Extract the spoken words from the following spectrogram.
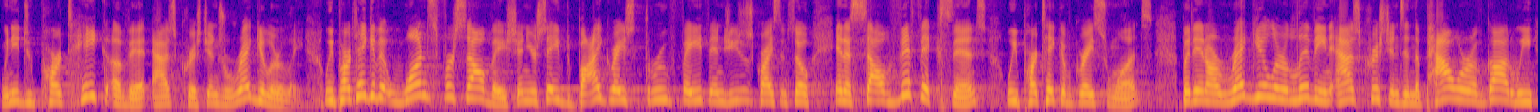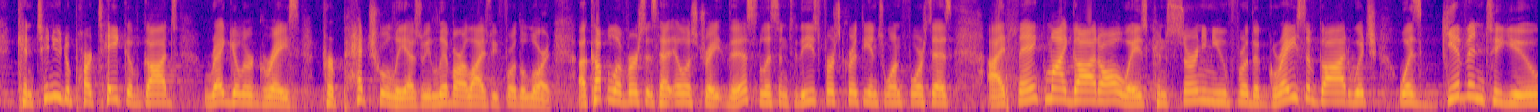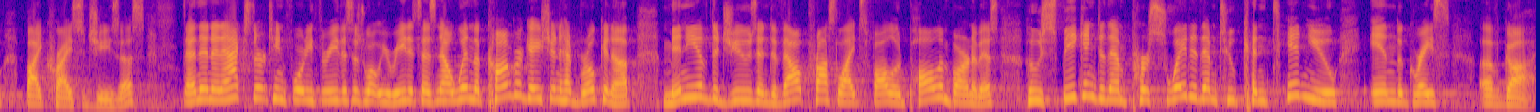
We need to partake of it as Christians regularly. We partake of it once for salvation. You're saved by grace through faith in Jesus Christ. And so, in a salvific sense, we partake of grace once. But in our regular living as Christians, in the power of God, we continue to partake of God's regular grace perpetually as we live our lives before the Lord. A couple of verses that illustrate this. Listen to these. 1 Corinthians 1 4 says, I thank my God always concerning you for the grace of God which was given to you by Christ Jesus. And then in Acts 13 43, this is what we read. It says, Now when the congregation had broken up, many of the Jews and devout proselytes followed Paul and Barnabas, who speaking to them persuaded them to continue in the grace of God.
